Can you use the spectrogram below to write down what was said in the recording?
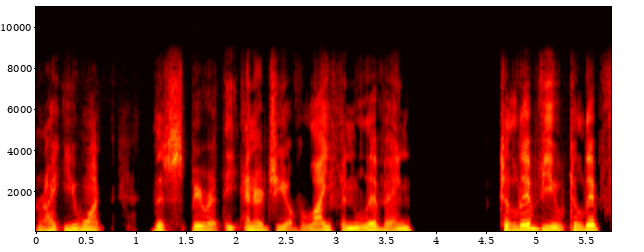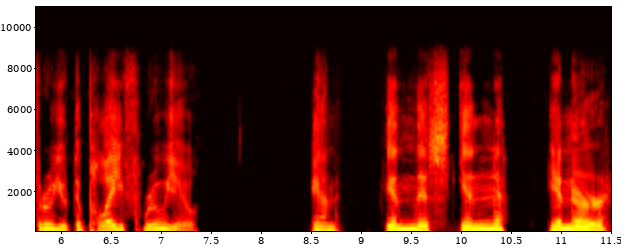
Right? You want the spirit, the energy of life and living to live you, to live through you, to play through you. And in this in inner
